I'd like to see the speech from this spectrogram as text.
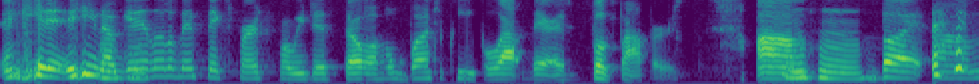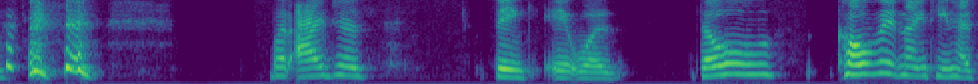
and get it, you know, mm-hmm. get it mm-hmm. a little bit fixed first before we just throw a whole bunch of people out there as book poppers. Um mm-hmm. but um but I just think it was those COVID nineteen has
